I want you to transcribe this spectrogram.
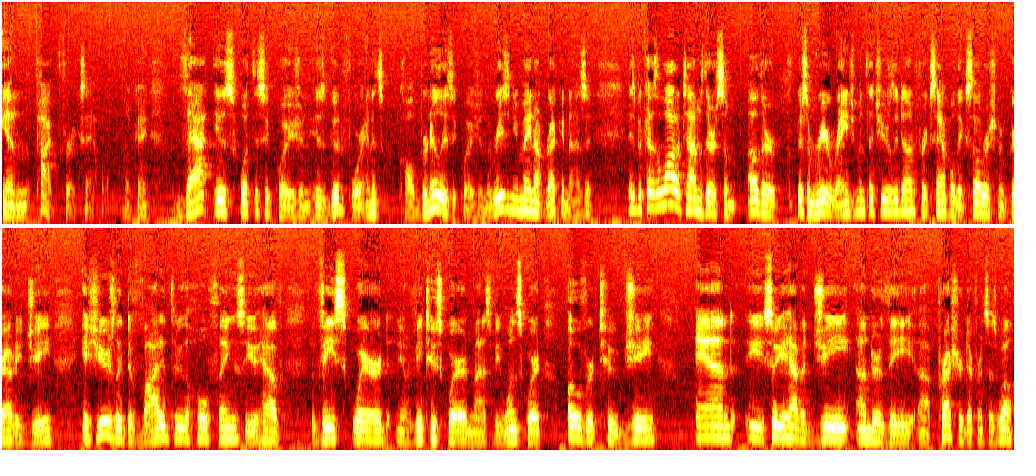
in pipe for example Okay, that is what this equation is good for, and it's called Bernoulli's equation. The reason you may not recognize it is because a lot of times there's some other there's some rearrangement that's usually done. For example, the acceleration of gravity g is usually divided through the whole thing, so you have v squared, you know, v2 squared minus v1 squared over 2g. And you, so you have a G under the uh, pressure difference as well.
